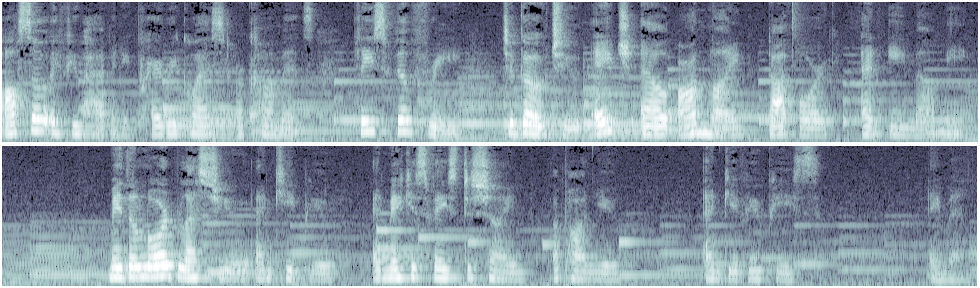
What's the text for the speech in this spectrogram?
Also, if you have any prayer requests or comments, please feel free to go to hlonline.org and email me. May the Lord bless you and keep you, and make his face to shine upon you and give you peace. Amen.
